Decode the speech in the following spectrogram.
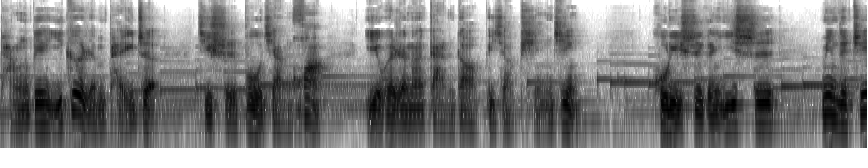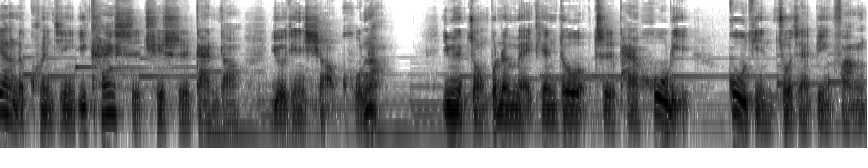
旁边一个人陪着，即使不讲话，也会让她感到比较平静。护理师跟医师面对这样的困境，一开始确实感到有点小苦恼，因为总不能每天都指派护理固定坐在病房。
